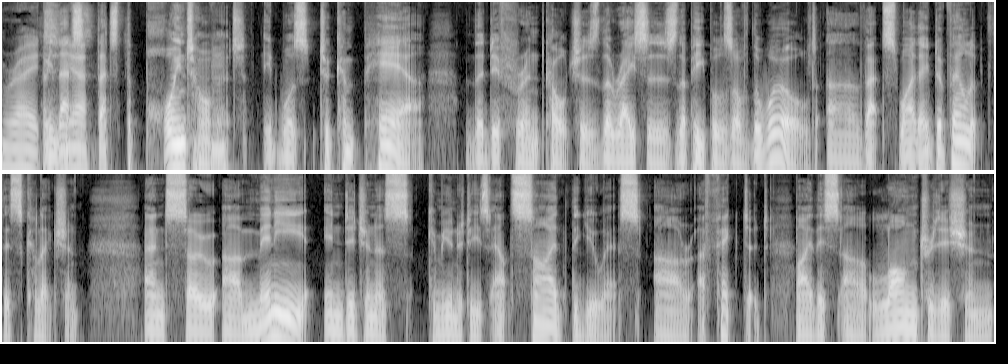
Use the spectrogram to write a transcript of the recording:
Right. I mean, that's yeah. that's the point of mm-hmm. it. It was to compare the different cultures, the races, the peoples of the world. Uh, that's why they developed this collection. And so uh, many indigenous communities outside the US are affected by this uh, long tradition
